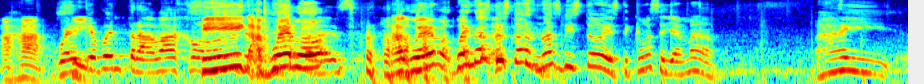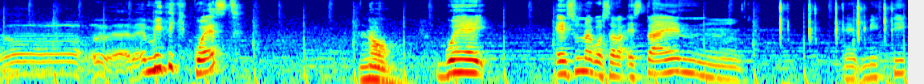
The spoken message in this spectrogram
ajá. Güey, qué buen trabajo. Sí, a huevo. A huevo. Güey, ¿no has visto, no has visto este, ¿cómo se llama? Ay, uh, Mythic Quest. No. Güey, es una gozada. Está en eh, Mythic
